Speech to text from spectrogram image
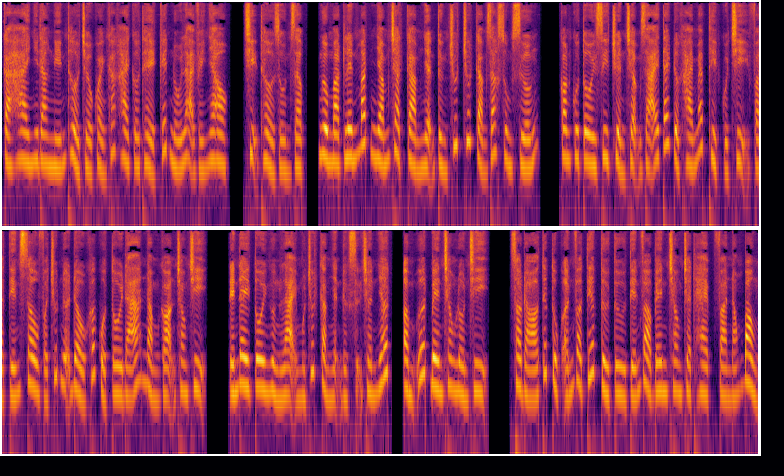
Cả hai như đang nín thở chờ khoảnh khắc hai cơ thể kết nối lại với nhau. Chị thở dồn dập, ngửa mặt lên mắt nhắm chặt cảm nhận từng chút chút cảm giác sung sướng con cu tôi di chuyển chậm rãi tách được hai mép thịt của chị và tiến sâu vào chút nữa đầu khớp của tôi đã nằm gọn trong chị. Đến đây tôi ngừng lại một chút cảm nhận được sự trơn nhất ẩm ướt bên trong lồn chị. Sau đó tiếp tục ấn vào tiếp từ từ tiến vào bên trong chật hẹp và nóng bỏng.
